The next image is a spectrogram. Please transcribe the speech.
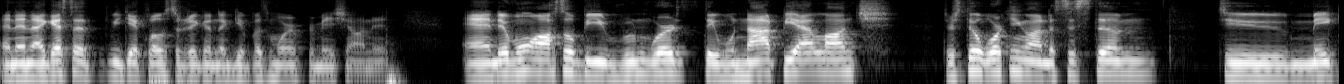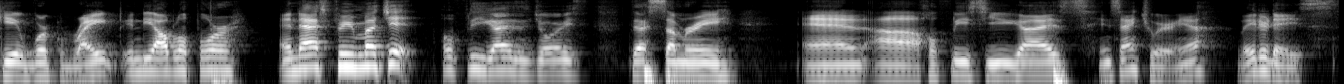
And then I guess that we get closer, they're gonna give us more information on it. And it won't also be rune words. They will not be at launch. They're still working on the system to make it work right in Diablo 4. And that's pretty much it. Hopefully you guys enjoyed that summary. And uh hopefully see you guys in Sanctuary, yeah? Later days.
